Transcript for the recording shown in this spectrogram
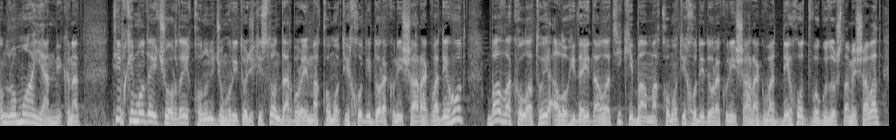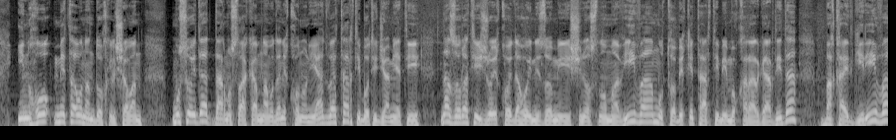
онро муайян мекунад. Тибқи моддаи чордаи қонуни ҷумҳурии тоҷикистон дар бораи мақомоти худидоракунии шаҳрак ва деҳот ба ваколатҳои алоҳидаи давлатӣ ки ба мақомоти худи идоракунии шаҳрак ва деҳот вогузошта мешавад инҳо метавонанд дохил шаванд. мусоидат дар мустаҳкам намудани қонуният ва тартиботи ҷамъиятӣ назорати иҷрои қоидаҳои низоми шиносномавӣ ва мутобиқи тартиби муқаррар гардида ба қайдгирӣ ва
